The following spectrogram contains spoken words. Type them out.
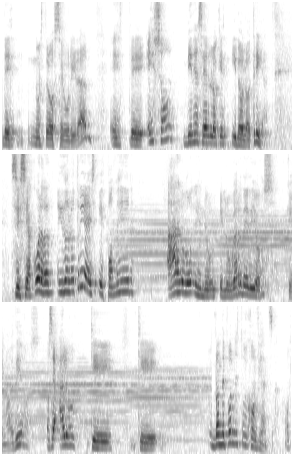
de nuestra seguridad, este, eso viene a ser lo que es idolatría. Si se acuerdan, idolatría es, poner algo en el lugar de Dios que no es Dios. O sea, algo que, que donde pones tu confianza, ¿ok?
